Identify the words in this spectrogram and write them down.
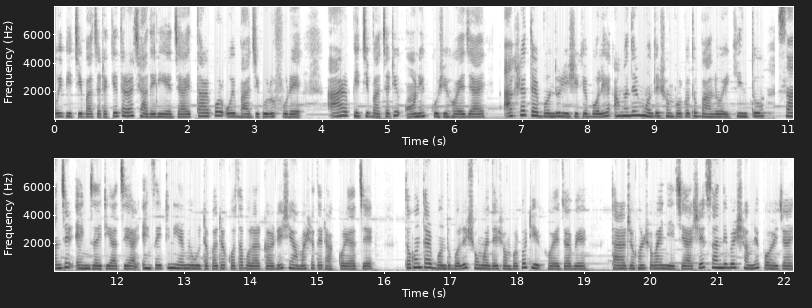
ওই পিচি বাচ্চাটাকে তারা ছাদে নিয়ে যায়, তারপর ওই বাজিগুলো ফুরে আর পিচি বাচ্চাটি অনেক খুশি হয়ে যায়। আকসাদ তার বন্ধু ঋষিকে বলে, আমাদের মধ্যে সম্পর্ক তো ভালোই, কিন্তু সানজের অ্যাংজাইটি আছে আর অ্যাংজাইটি নিয়ে আমি উল্টাপাল্টা কথা বলার কারণে সে আমার সাথে রাগ করে আছে। তখন তার বন্ধু বলে, সময় দেয় সম্পর্ক ঠিক হয়ে যাবে। তারা যখন সবাই নিচে আসে, সন্দীপের সামনে পড়ে যায়।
